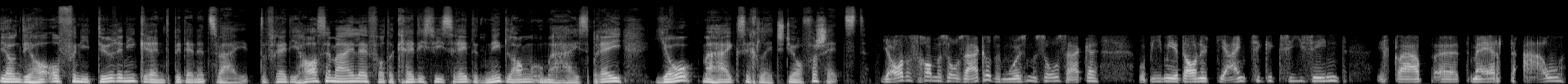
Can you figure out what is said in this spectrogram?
Ja, und ich habe offene Türen eingerennt bei diesen zwei. Der Freddy Hasemeile von der Credit Suisse redet nicht lange um ein heißes Brei. Ja, man hat sich letztes Jahr verschätzt. Ja, das kann man so sagen oder muss man so sagen. Wobei wir da nicht die Einzigen sind. Ich glaube, äh, die Märkte auch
